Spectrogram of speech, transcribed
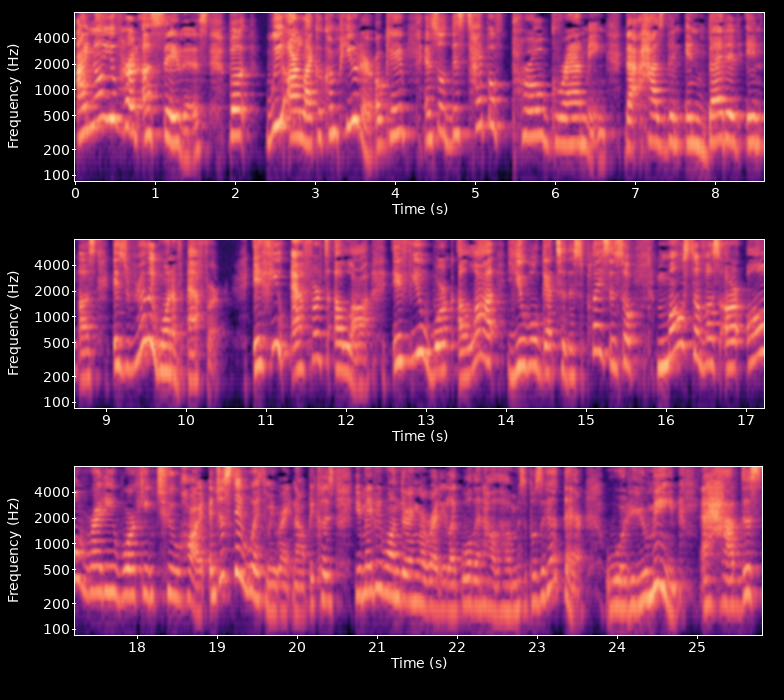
I know you've heard us say this, but we are like a computer, okay? And so, this type of programming that has been embedded in us is really one of effort. If you effort a lot, if you work a lot, you will get to this place. And so most of us are already working too hard. And just stay with me right now because you may be wondering already, like, well, then how the hell am I supposed to get there? What do you mean? I have this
